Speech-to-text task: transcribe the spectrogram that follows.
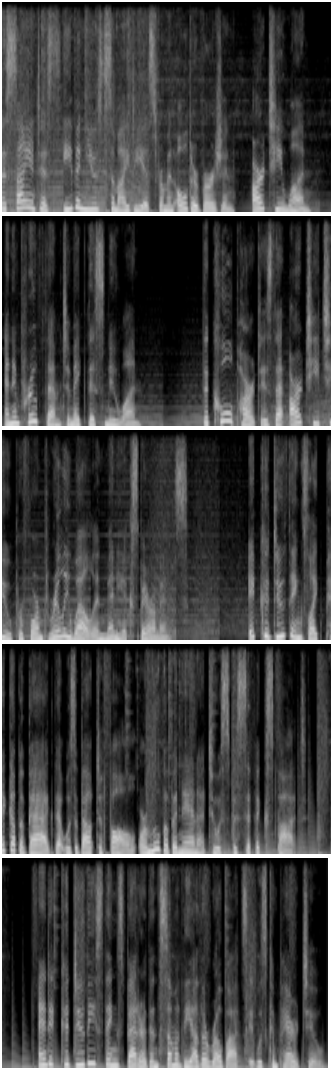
The scientists even used some ideas from an older version, RT1, and improved them to make this new one. The cool part is that RT2 performed really well in many experiments. It could do things like pick up a bag that was about to fall or move a banana to a specific spot. And it could do these things better than some of the other robots it was compared to.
